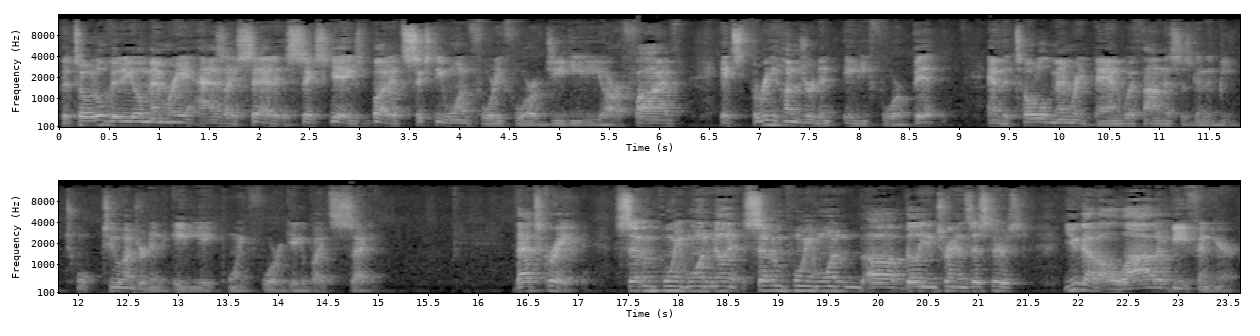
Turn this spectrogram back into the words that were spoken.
The total video memory, as I said, is 6 gigs, but it's 6144 of GDDR5. It's 384 bit, and the total memory bandwidth on this is going to be 288.4 gigabytes a second. That's great. 7.1 million, 7.1 uh, billion transistors. You got a lot of beef in here.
